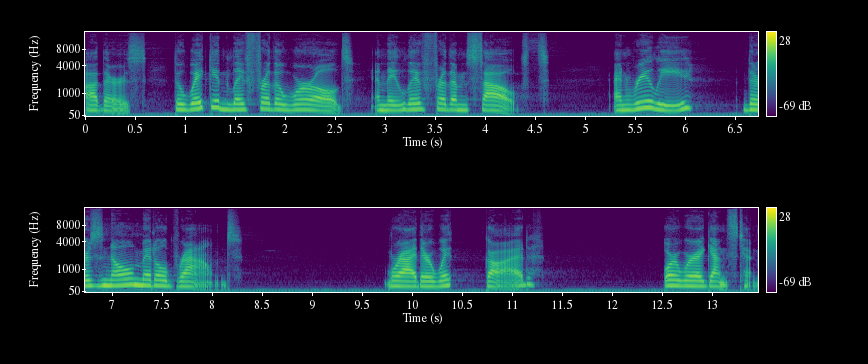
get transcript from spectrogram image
others. The wicked live for the world and they live for themselves. And really, there's no middle ground. We're either with God or we're against Him.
